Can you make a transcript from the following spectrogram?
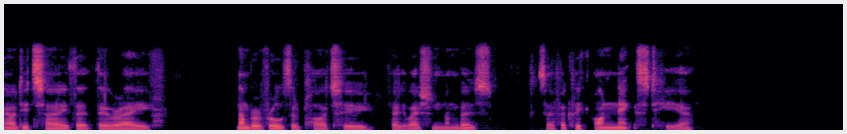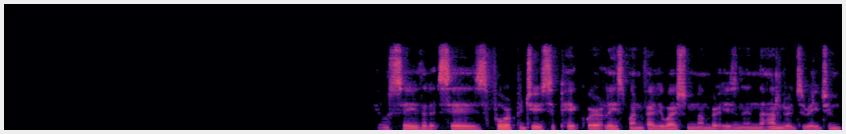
Now I did say that there are a number of rules that apply to valuation numbers. So if I click on next here, you'll see that it says for a producer pick where at least one valuation number isn't in the hundreds region,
